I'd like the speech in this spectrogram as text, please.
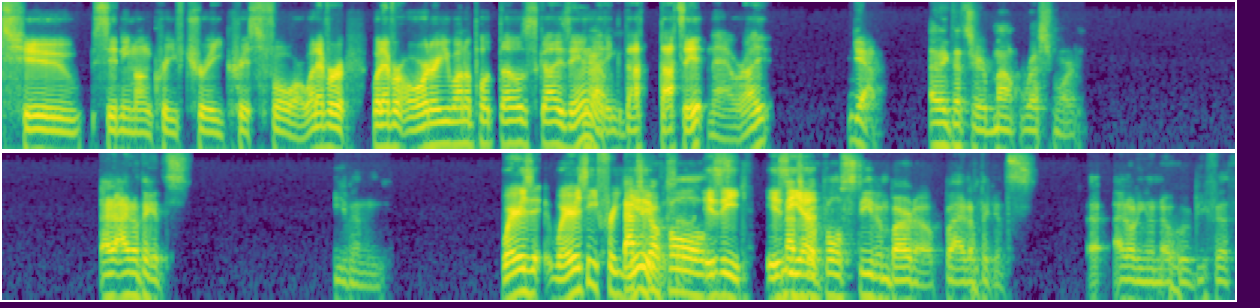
two, Sidney Moncrief three, Khris four, whatever whatever order you want to put those guys in. Yeah. I think that that's it now, right? Yeah, I think that's your Mount Rushmore. I, I don't think it's even where is it? Where is he for not you? To go full, so is he? Is he a full Stephen Bardo? But I don't think it's. I don't even know who would be fifth.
